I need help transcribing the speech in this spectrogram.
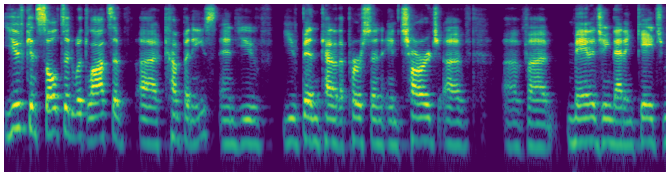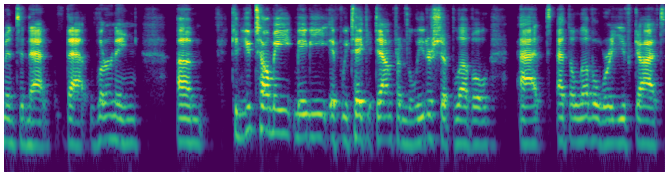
you've consulted with lots of uh, companies and you've you've been kind of the person in charge of of uh, managing that engagement and that that learning um, can you tell me maybe if we take it down from the leadership level at at the level where you've got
